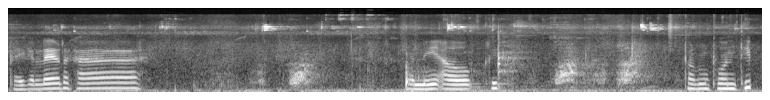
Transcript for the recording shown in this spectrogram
ไปกันแล้วนะคะ วันนี้เอาคลิปฟังพลทิพย์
